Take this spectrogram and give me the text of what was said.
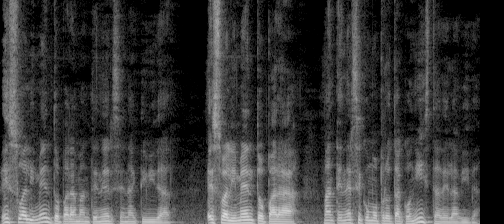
Es su alimento para mantenerse en actividad. Es su alimento para mantenerse como protagonista de la vida.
